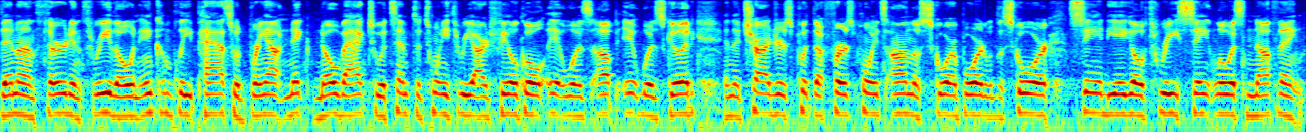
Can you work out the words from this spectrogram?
Then on third and three, though, an incomplete pass would bring out Nick Novak to attempt a 23 yard field goal. It was up, it was good, and the Chargers put the first points on the scoreboard with the score San Diego 3, St. Louis nothing.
